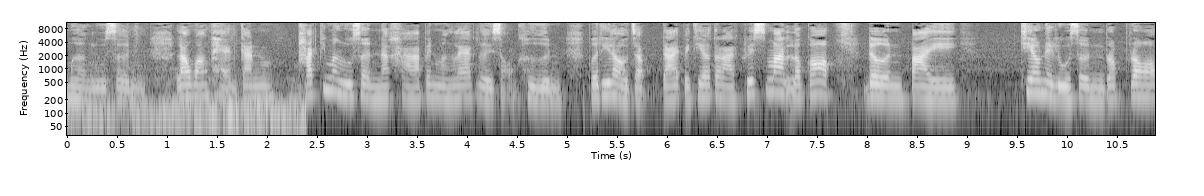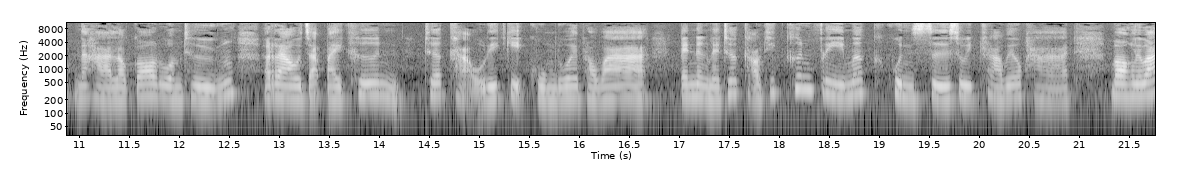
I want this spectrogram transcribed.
เมืองลูเซิน เราวางแผนกันพักที่เมืองลูเซินนะคะ เป็นเมืองแรกเลย 2 คืน เพื่อที่เราจะได้ไปเที่ยวตลาดคริสต์มาสแล้วก็เดินไป เที่ยวในลูเซินรอบๆนะคะ แล้วก็รวมถึงเราจะไปขึ้นเทือกเขาริกิคุมด้วย เพราะว่า เป็นหนึ่งในเทือกเขาที่ขึ้นฟรีเมื่อคุณซื้อ Swiss Travel Pass บอกเลยว่า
